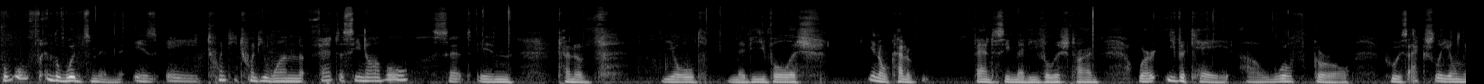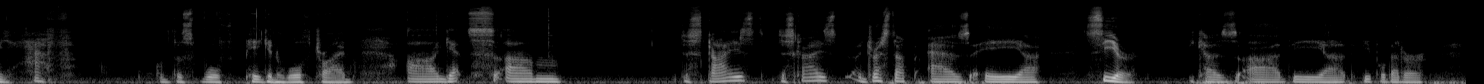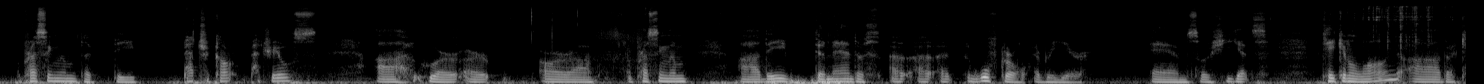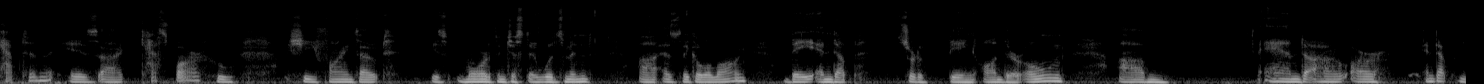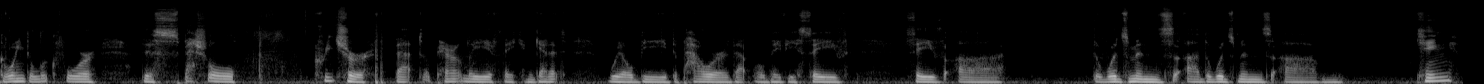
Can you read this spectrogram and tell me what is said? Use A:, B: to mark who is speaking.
A: The Wolf and the Woodsman is a 2021 fantasy novel set in kind of the old medievalish, you know, kind of fantasy medievalish time, where Évike, a wolf girl who is actually only half of this wolf, pagan wolf tribe, uh, gets um, disguised, disguised, dressed up as a uh, seer because uh, the uh, the people that are oppressing them, the the patrico- patrios uh, who are are, are uh, oppressing them, uh, they demand a, a, a, wolf girl every year, and so she gets taken along. Uh, the captain is uh, Caspar, who she finds out is more than just a woodsman. Uh, as they go along, they end up sort of being on their own, um, and are end up going to look for this special creature that apparently, if they can get it, will be the power that will maybe save save uh, the woodsman's uh, the woodsman's um, king,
